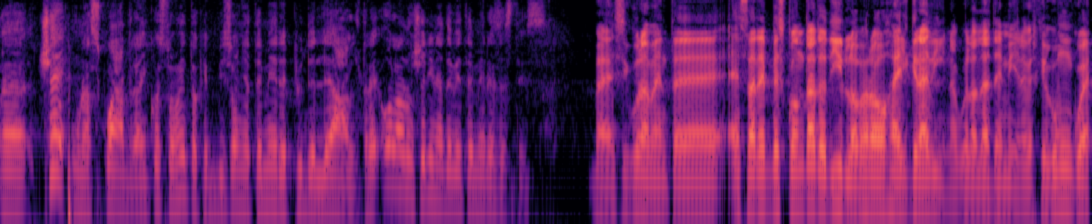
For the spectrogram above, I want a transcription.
eh, c'è una squadra in questo momento che bisogna temere più delle altre o la Nocerina deve temere se stessa? Beh, sicuramente eh, sarebbe scontato dirlo, però è il Gravina quello da temere, perché comunque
